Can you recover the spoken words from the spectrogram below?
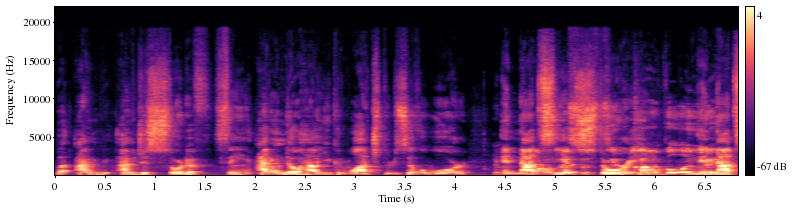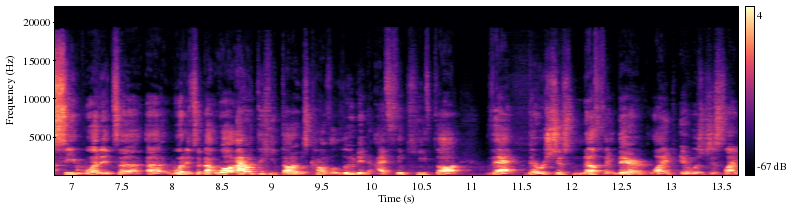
But I'm I'm just sort of saying I don't know how you could watch through Civil War and not Oh, see a this is too story convoluted. and not see what it's uh, uh, what it's about. Well, I don't think he thought it was convoluted. I think he thought that there was just nothing there. Like it was just like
